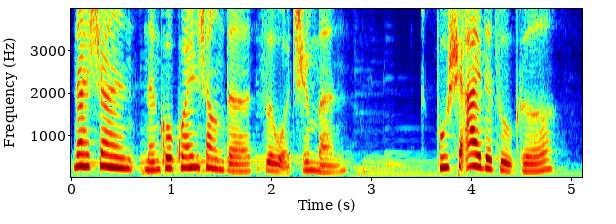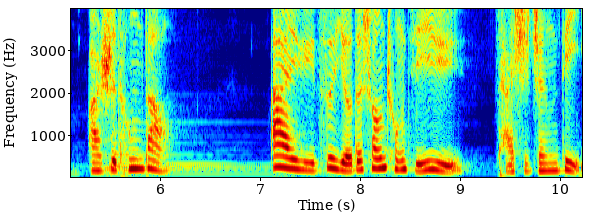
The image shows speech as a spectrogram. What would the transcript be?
那扇能够关上的自我之门，不是爱的阻隔，而是通道。爱与自由的双重给予才是真谛。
